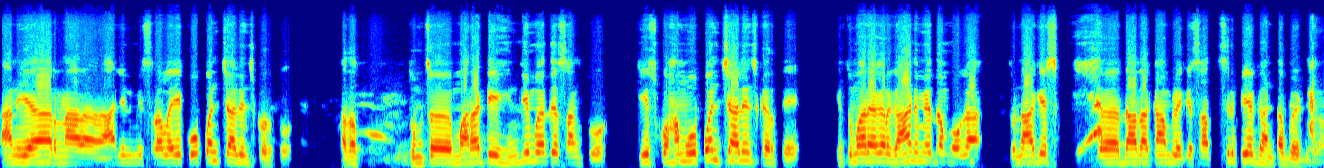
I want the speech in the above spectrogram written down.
आणि या अनिल मिश्राला एक ओपन चॅलेंज करतो. आता तुमचं मराठी हिंदीमध्ये सांगतो कि इसको हम ओपन चैलेंज करते हैं कि तुम्हारे अगर गांड में दम होगा तो नागेश दादा कांबले के साथ सिर्फ एक घंटा बैठ जाओ।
